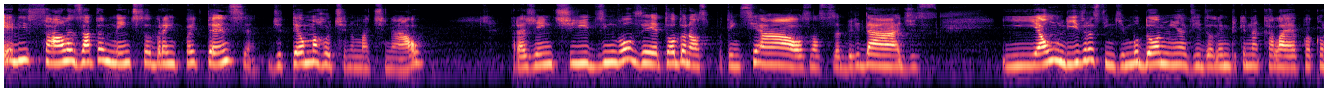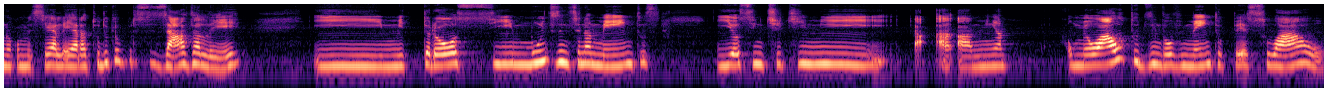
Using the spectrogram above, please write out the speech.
ele fala exatamente sobre a importância de ter uma rotina matinal para a gente desenvolver todo o nosso potencial, as nossas habilidades. E é um livro assim que mudou a minha vida. Eu lembro que naquela época, quando eu comecei a ler, era tudo que eu precisava ler e me trouxe muitos ensinamentos e eu senti que me a, a minha o meu autodesenvolvimento pessoal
